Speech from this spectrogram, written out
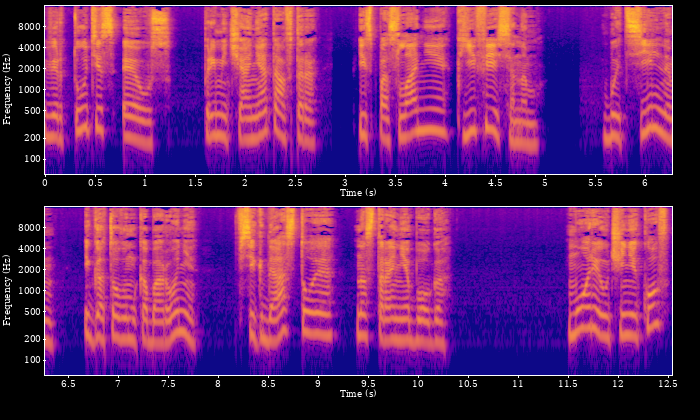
virtutis eus» примечание от автора, из послания к Ефесянам. Быть сильным и готовым к обороне, всегда стоя на стороне Бога. Море учеников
